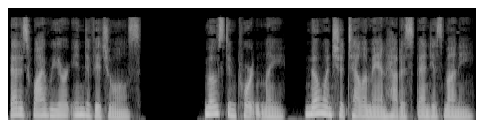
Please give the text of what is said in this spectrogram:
that is why we are individuals. Most importantly, no one should tell a man how to spend his money.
